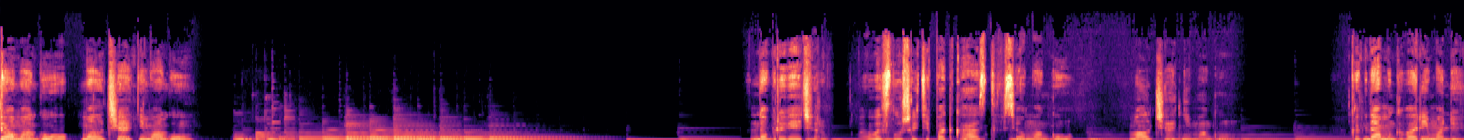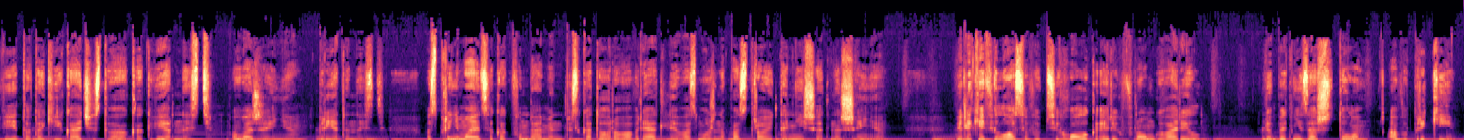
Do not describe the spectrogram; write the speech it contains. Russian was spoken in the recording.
Все могу, молчать не могу. Добрый вечер. Вы слушаете подкаст «Все могу, молчать не могу». Когда мы говорим о любви, то такие качества, как верность, уважение, преданность, воспринимаются как фундамент, без которого вряд ли возможно построить дальнейшие отношения. Великий философ и психолог Эрих Фром говорил, любят не за что, а вопреки.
